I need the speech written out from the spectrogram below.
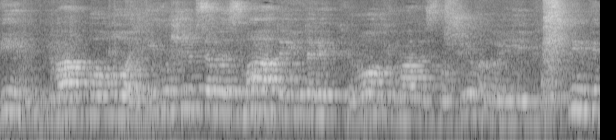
Він, Іван Павло, який лишився без матері 9 років, мати спочила, дорогі. Він від,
